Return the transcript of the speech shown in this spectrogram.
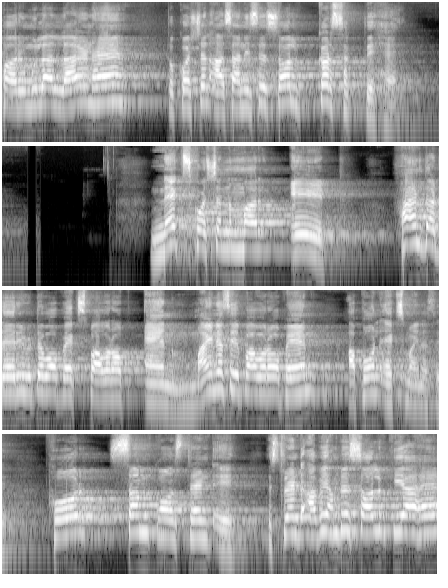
फार्मूला लर्न है तो क्वेश्चन आसानी से सॉल्व कर सकते हैं। Next question number eight find the derivative of x power of n minus a power of n upon x minus a for some constant a student अभी हमने सॉल्व किया है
